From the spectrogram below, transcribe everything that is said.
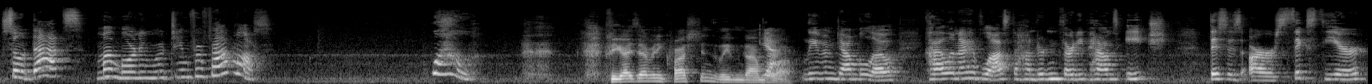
So that's my morning routine for fat loss. Wow. If you guys have any questions, leave them down Yeah, below. leave them down below. Kyle and I have lost 130 pounds each. This is our sixth year.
